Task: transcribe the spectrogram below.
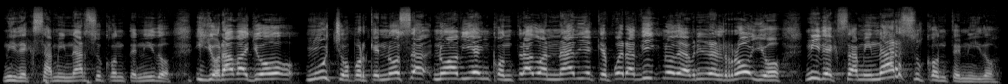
ni de examinar su contenido. Y lloraba yo mucho porque no había encontrado a nadie que fuera digno de abrir el rollo, ni de examinar su contenido.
